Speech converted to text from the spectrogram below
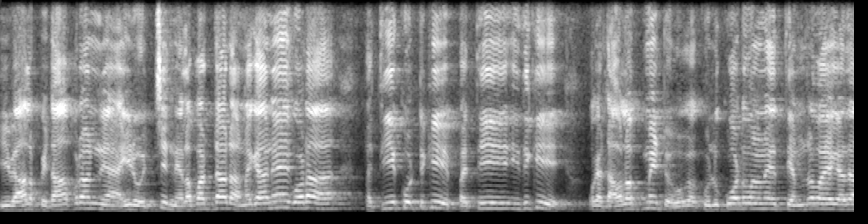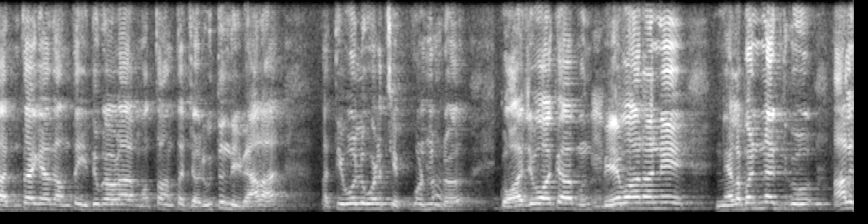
ఈవేళ పిఠాపురాన్ని ఆయన వచ్చి నిలబడ్డాడు అనగానే కూడా ప్రతి కొట్టుకి ప్రతి ఇదికి ఒక డెవలప్మెంట్ ఒక కొనుక్కోవడం అనేది తినడమే కదా అంతా కదా అంతా ఇది కూడా మొత్తం అంతా జరుగుతుంది ఈవేళ. ప్రతి వాళ్ళు కూడా చెప్పుకుంటున్నారు. గోజవాక ముందు దేవారాన్ని నిలబడినందుకు వాళ్ళు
